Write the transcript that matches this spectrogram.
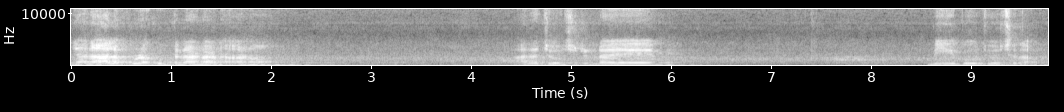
ഞാൻ ആലപ്പുഴ കുട്ടനാടാണ്. ആണോ? ആരാ ചോദിച്ചിട്ടുണ്ടായേ? ദീപു ചോദിച്ചതാ.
